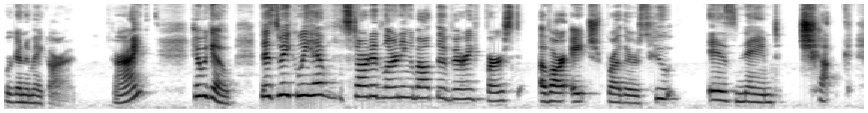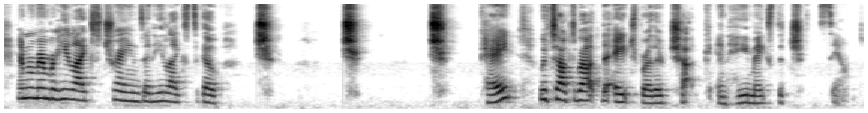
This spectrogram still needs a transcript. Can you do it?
we're going to make our own. All right, here we go. This week we have started learning about the very first of our H brothers who is named Chuck. And remember, he likes trains and he likes to go ch, ch, ch. Okay, we've talked about the H brother Chuck and he makes the ch sound.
